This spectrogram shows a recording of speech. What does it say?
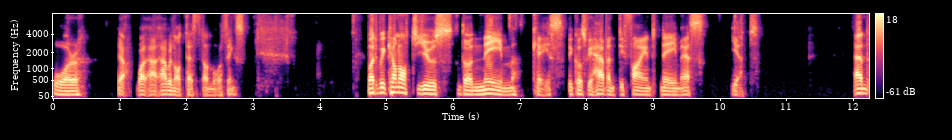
or yeah, well, I, I will not test it on more things. But we cannot use the name case because we haven't defined name as yet. And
